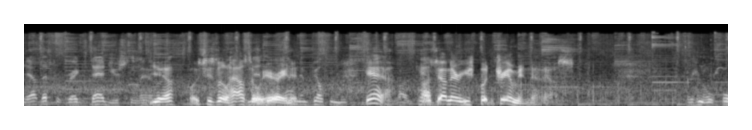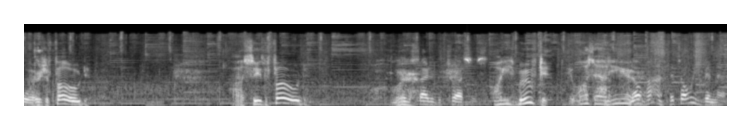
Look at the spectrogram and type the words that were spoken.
Yeah, that's where Greg's dad used to live. Yeah. Well, it's his little house over here, ain't it? Yeah. I was down there used to put trim in that house. there's an old Ford. There's a Ford. I see the Ford. Where? Side of the trusses. Oh, he's moved it. It was out here. No, huh? It's always been there.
